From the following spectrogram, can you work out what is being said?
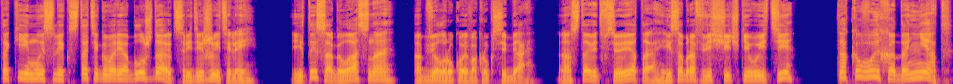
Такие мысли, кстати говоря, блуждают среди жителей». «И ты согласна?» – обвел рукой вокруг себя. «Оставить все это и, собрав вещички, уйти?» «Так выхода нет!»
